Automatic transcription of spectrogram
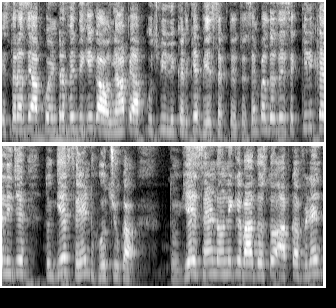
इस तरह से आपको इंटरफेस दिखेगा और यहाँ पे आप कुछ भी लिख करके भेज सकते हो। तो सिंपल दोस्तों, इसे क्लिक कर लीजिए तो ये सेंड हो चुका। तो ये सेंड होने के बाद दोस्तों, आपका फ्रेंड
